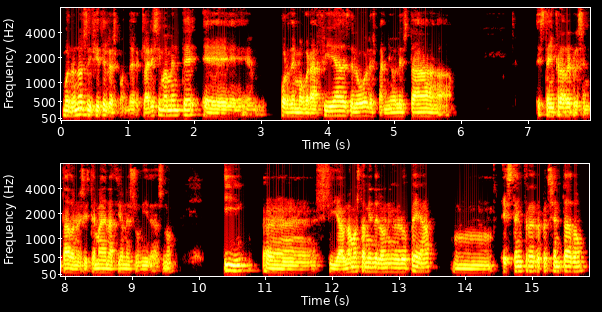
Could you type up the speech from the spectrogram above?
bueno, no es difícil responder. Clarísimamente, eh, por demografía, desde luego el español está, está infrarrepresentado en el sistema de Naciones Unidas, ¿no? Y eh, si hablamos también de la Unión Europea, mm, está infrarrepresentado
